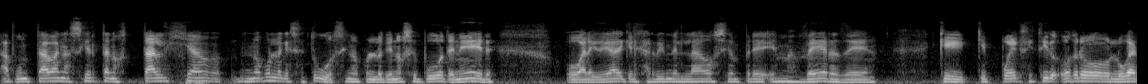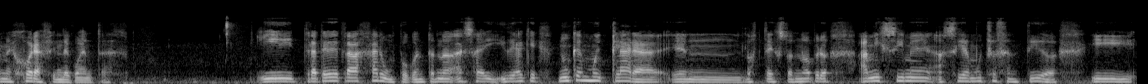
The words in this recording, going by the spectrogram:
apuntaban a cierta nostalgia, no por lo que se tuvo, sino por lo que no se pudo tener, o a la idea de que el jardín del lado siempre es más verde, que, que puede existir otro lugar mejor a fin de cuentas. Y traté de trabajar un poco en torno a esa idea que nunca es muy clara en los textos, ¿no? Pero a mí sí me hacía mucho sentido. Y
